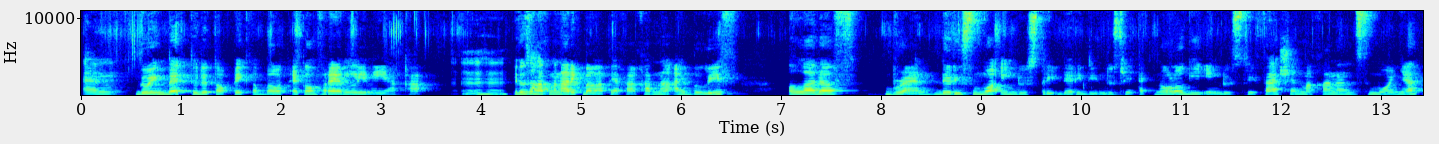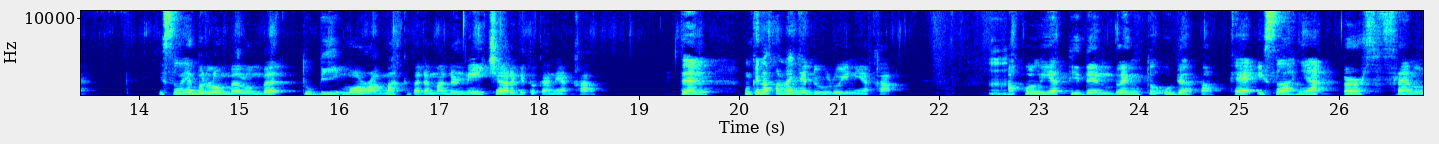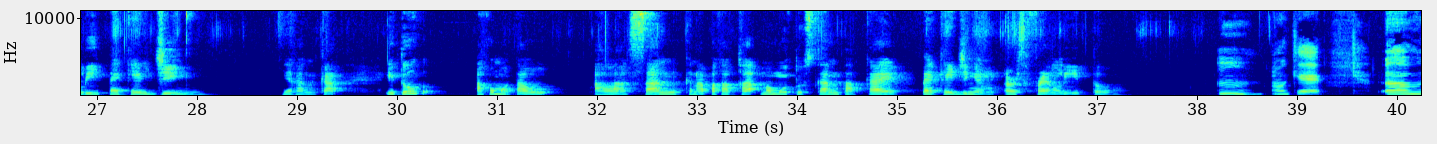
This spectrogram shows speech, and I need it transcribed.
And going back to the topic about eco-friendly nih ya kak, Mhm. itu sangat menarik banget ya kak, karena I believe a lot of brand dari semua industri, dari di industri teknologi, industri fashion, makanan, semuanya istilahnya berlomba-lomba to be more ramah kepada mother nature gitu kan ya kak. Dan mungkin aku nanya dulu ini ya kak, aku lihat di Den Blank tuh udah pakai istilahnya earth friendly packaging. Ya kan Kak? Itu aku mau tahu alasan kenapa Kakak memutuskan pakai packaging yang earth friendly itu. Hmm, oke. Em,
